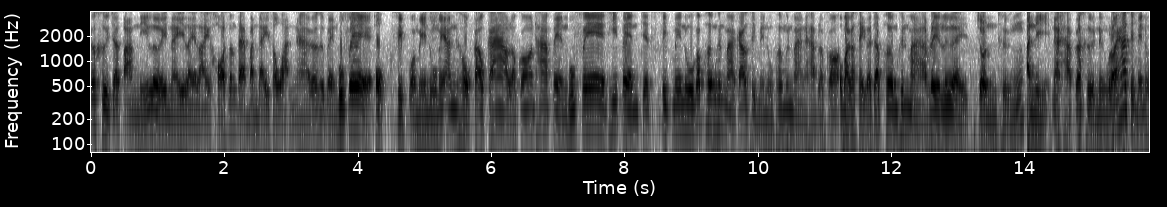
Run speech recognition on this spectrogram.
ก็คือจะตามนี้เลยในหลาย ๆ คอร์สตั้งแต่บันไดสวรรค์นะฮะก็คือเป็นบุฟเฟ่ต์60 กว่าเมนูไม่อัน 699 แล้วก็ถ้าเป็นบุฟเฟ่ต์ที่เป็น 70 เมนูก็เพิ่มขึ้นมา 90 เมนูเพิ่มขึ้นมานะครับแล้วก็โอมากาเสะก็จะเพิ่มขึ้นมาเรื่อยๆ จนถึงอันนี้นะครับ ก็คือ 150 เมนู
